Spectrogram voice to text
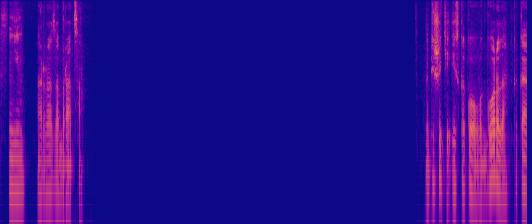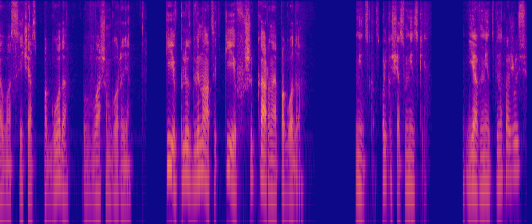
с ним разобраться. Напишите, из какого вы города, какая у вас сейчас погода в вашем городе. Киев плюс 12. Киев шикарная погода. Минска. Сколько сейчас в Минске? Я в Минске нахожусь.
